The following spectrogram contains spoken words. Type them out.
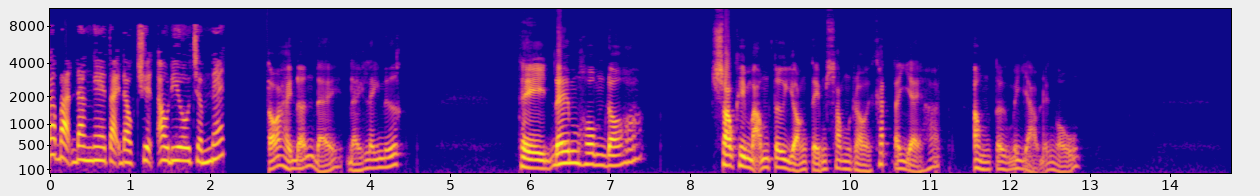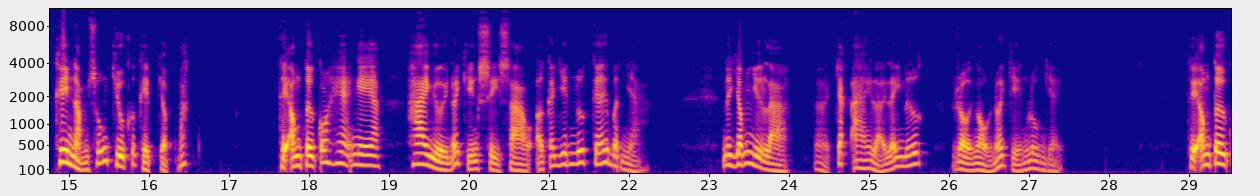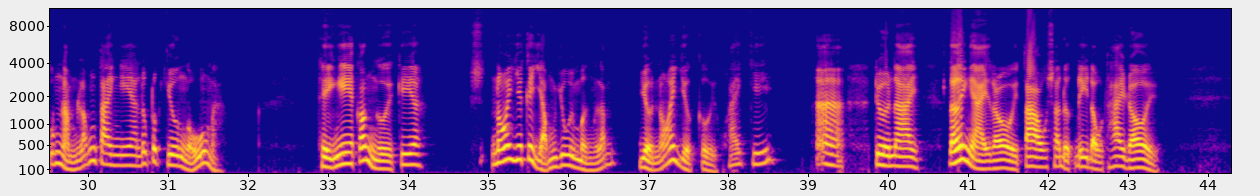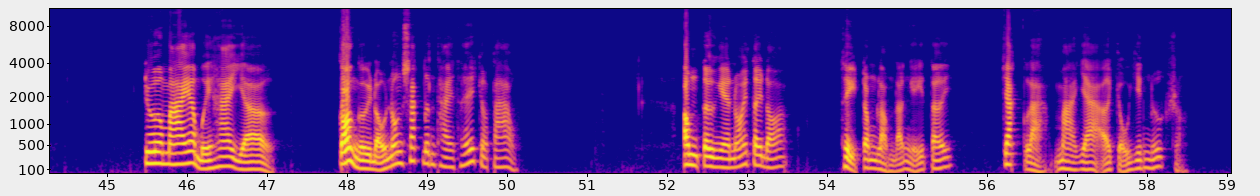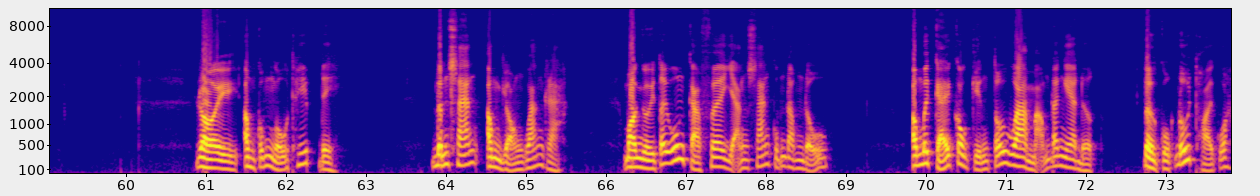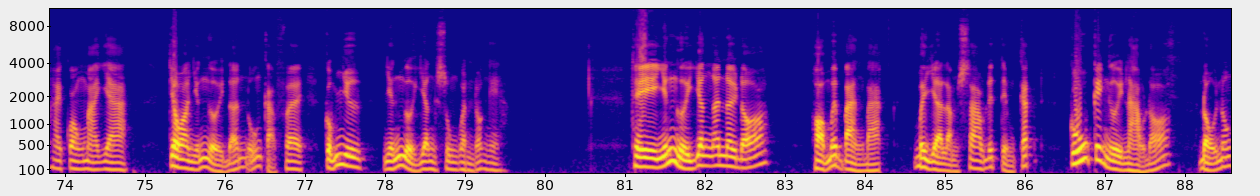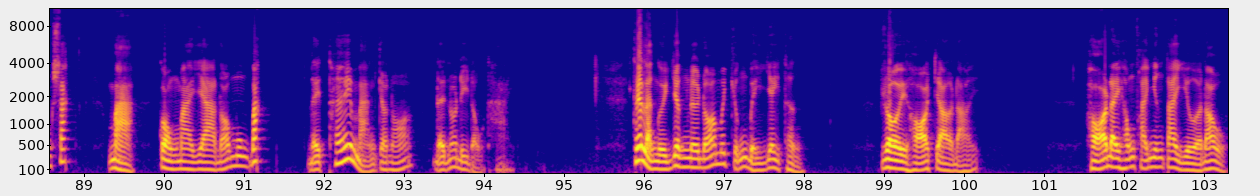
Các bạn đang nghe tại đọc truyện audio.net. Đó hãy đến để để lấy nước. Thì đêm hôm đó, sau khi mà ông Tư dọn tiệm xong rồi, khách đã về hết, ông Tư mới vào để ngủ. Khi nằm xuống chưa có kịp chợp mắt, thì ông Tư có nghe hai người nói chuyện xì xào ở cái giếng nước kế bên nhà. Nó giống như là à, chắc ai lại lấy nước rồi ngồi nói chuyện luôn vậy. Thì ông Tư cũng nằm lóng tai nghe lúc đó chưa ngủ mà. Thì nghe có người kia nói với cái giọng vui mừng lắm. Vừa nói vừa cười khoái chí. Ha, trưa nay tới ngày rồi tao sẽ được đi đầu thai rồi. Trưa mai á 12 giờ có người đội nón sắt đến thay thế cho tao. Ông Tư nghe nói tới đó thì trong lòng đã nghĩ tới chắc là ma gia ở chỗ giếng nước rồi. Rồi ông cũng ngủ thiếp đi. Đến sáng, ông dọn quán ra. Mọi người tới uống cà phê và ăn sáng cũng đông đủ. Ông mới kể câu chuyện tối qua mà ông đã nghe được từ cuộc đối thoại của hai con ma gia cho những người đến uống cà phê cũng như những người dân xung quanh đó nghe. Thì những người dân ở nơi đó, họ mới bàn bạc, bây giờ làm sao để tìm cách cứu cái người nào đó, đội nón sắt mà con ma già đó muốn bắt để thế mạng cho nó, để nó đi đầu thai. Thế là người dân nơi đó mới chuẩn bị dây thừng. Rồi họ chờ đợi. Họ đây không phải những tay dừa đâu.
